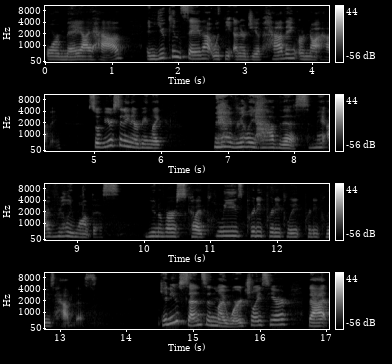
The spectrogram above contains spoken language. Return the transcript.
or may I have, and you can say that with the energy of having or not having. So if you're sitting there being like, May I really have this? May I really want this? Universe, could I please, pretty, pretty, pretty, pretty, please have this? Can you sense in my word choice here that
